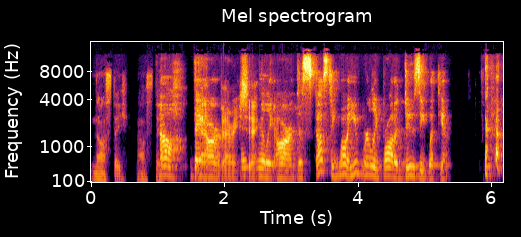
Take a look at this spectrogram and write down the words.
nasty nasty Oh, they Yeah, are very they sick. really are disgusting. Well, you really brought a doozy with you.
